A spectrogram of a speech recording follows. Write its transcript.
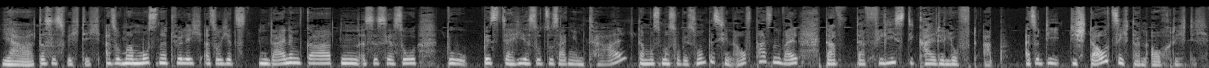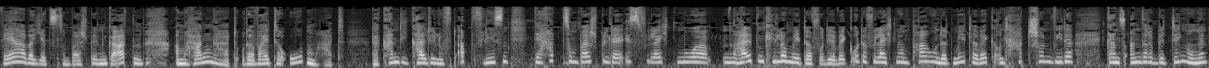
Ja, das ist wichtig. Also man muss natürlich, also jetzt in deinem Garten, es ist ja so, du bist ja hier sozusagen im Tal. Da muss man sowieso ein bisschen aufpassen, weil da, da fließt die kalte Luft ab. Also die, die staut sich dann auch richtig. Wer aber jetzt zum Beispiel einen Garten am Hang hat oder weiter oben hat, da kann die kalte Luft abfließen. Der hat zum Beispiel, der ist vielleicht nur einen halben Kilometer vor dir weg oder vielleicht nur ein paar hundert Meter weg und hat schon wieder ganz andere Bedingungen.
